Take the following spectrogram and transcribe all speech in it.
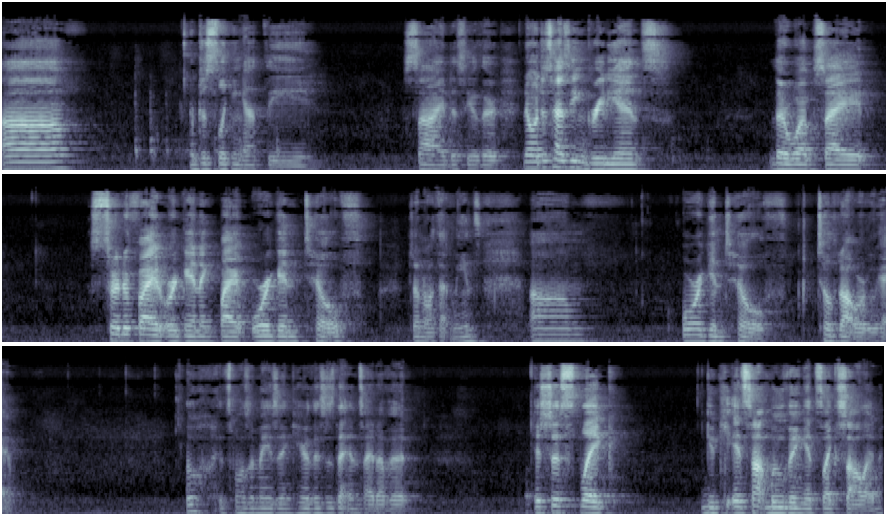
Uh, I'm just looking at the side to see if there, no, it just has the ingredients, their website, certified organic by Oregon Tilth. Don't know what that means. Um, Oregon Tilth, tilth.org, okay. Oh, it smells amazing. Here, this is the inside of it. It's just like, you. it's not moving, it's like solid.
